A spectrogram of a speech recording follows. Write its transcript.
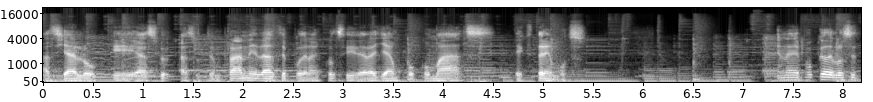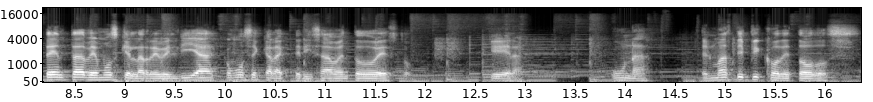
hacia lo que a su, a su temprana edad se podrán considerar ya un poco más extremos. En la época de los 70 vemos que la rebeldía, ¿cómo se caracterizaba en todo esto? ¿Qué era? Una, el más típico de todos,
